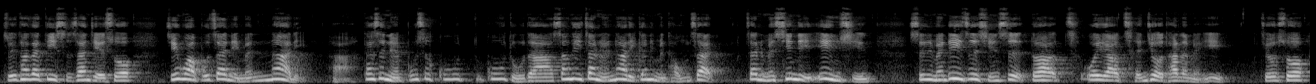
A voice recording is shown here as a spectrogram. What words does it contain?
所以他在第十三节说：“尽管不在你们那里啊，但是你们不是孤孤独的啊，上帝在你们那里跟你们同在，在你们心里运行，使你们立志行事都要为要成就他的美意。”就是说，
